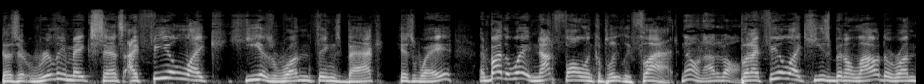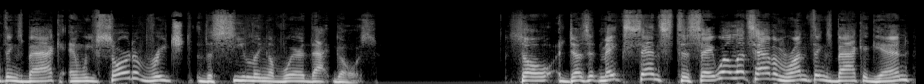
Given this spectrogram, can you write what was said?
does it really make sense? I feel like he has run things back his way. And by the way, not fallen completely flat. No, not at all. But I feel like he's been allowed to run things back, and we've sort of reached the ceiling of where that goes. So, does it make sense to say, well, let's have him run things back again?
